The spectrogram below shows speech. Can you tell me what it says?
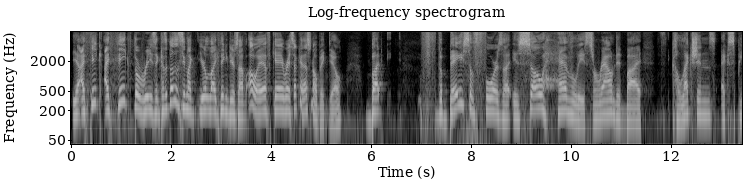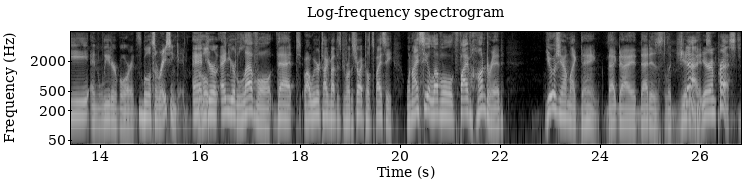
yeah, I think I think the reason because it doesn't seem like you're like thinking to yourself, "Oh, AFK race, okay, that's no big deal," but f- the base of Forza is so heavily surrounded by collections, XP, and leaderboards Well, it's a racing game. The and whole- your and your level that well, we were talking about this before the show. I told Spicy when I see a level 500, usually I'm like, dang, that guy that is yeah legitimate. you're impressed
